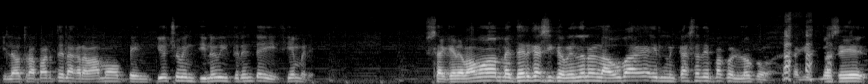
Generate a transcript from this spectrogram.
y la otra parte la grabamos 28, 29 y 30 de diciembre. O sea que nos vamos a meter casi comiéndonos la uva en casa de Paco el Loco. O sea que no sé,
